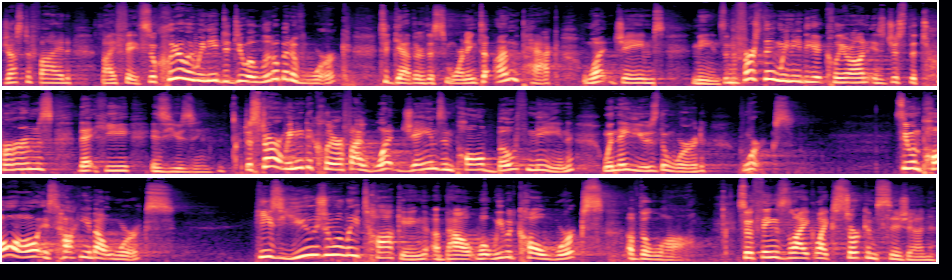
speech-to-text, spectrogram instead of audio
justified by faith. So clearly, we need to do a little bit of work together this morning to unpack what James means. And the first thing we need to get clear on is just the terms that he is using. To start, we need to clarify what James and Paul both mean when they use the word works. See, when Paul is talking about works, he's usually talking about what we would call works of the law. So things like, like circumcision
